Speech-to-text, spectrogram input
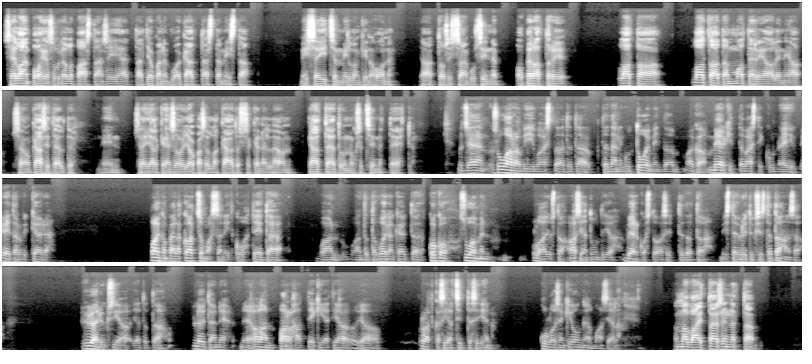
selain pohjaisuudella päästään siihen, että, että jokainen voi käyttää sitä, mistä, missä itse milloinkin on. Ja tosissaan kun sinne operaattori lataa, lataa tämän materiaalin ja se on käsitelty, niin sen jälkeen se on jokaisella käytössä, kenelle on käyttäjätunnukset sinne tehty. Mutta sehän suoraviivaistaa tätä, tätä niin kuin toimintaa aika merkittävästi, kun ei, ei tarvitse käydä paikan päällä katsomassa niitä kohteita, vaan, vaan tota, voidaan käyttää koko Suomen laajuista asiantuntijaverkostoa sitten tota, mistä yrityksestä tahansa hyödyksi ja, ja tota, löytää ne, ne alan parhaat tekijät ja, ja ratkaisijat sitten siihen kulloisenkin ongelmaan siellä. No mä väittäisin, että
